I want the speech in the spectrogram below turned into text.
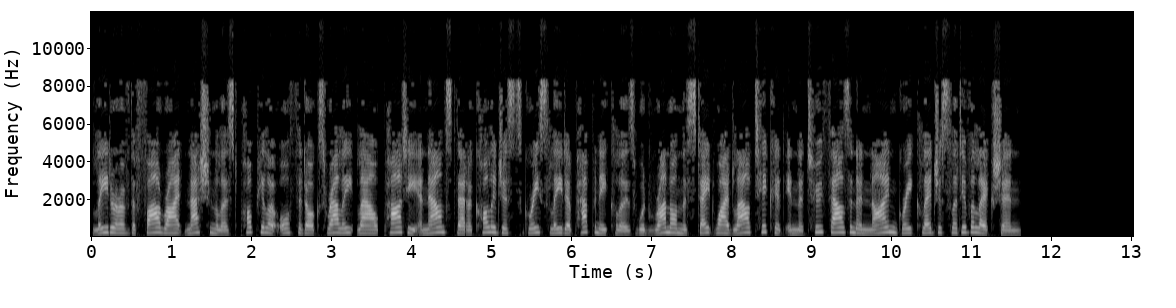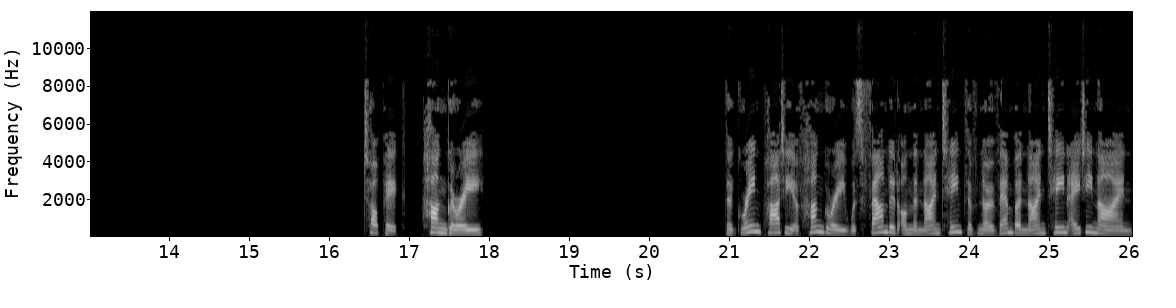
leader of the far-right nationalist Popular Orthodox Rally Lao party announced that Ecologists Greece leader Papanikolaou would run on the statewide LAU ticket in the 2009 Greek legislative election. Topic: Hungary The Green Party of Hungary was founded on 19 November 1989.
